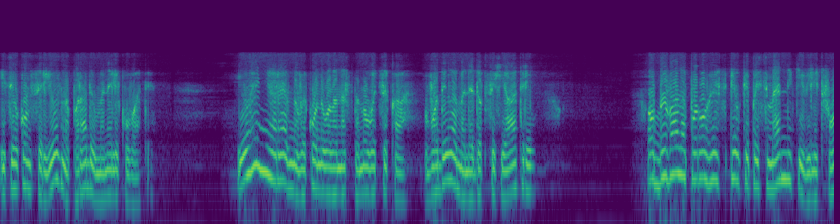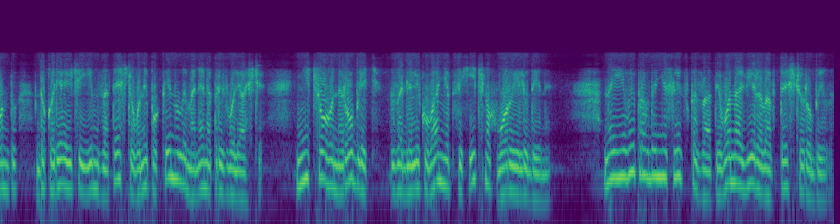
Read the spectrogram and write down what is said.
і цілком серйозно порадив мене лікувати. Євгенія ревно виконувала настанови ЦК, водила мене до психіатрів, оббивала пороги спілки письменників і літфонду, докоряючи їм за те, що вони покинули мене на призволяще нічого не роблять задля лікування психічно хворої людини. На її виправдання слід сказати, вона вірила в те, що робила.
